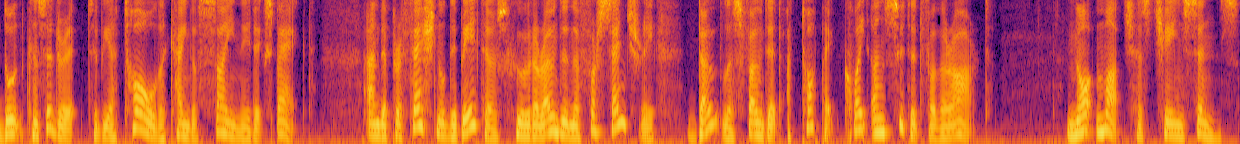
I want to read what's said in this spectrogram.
don't consider it to be at all the kind of sign they'd expect and the professional debaters who were around in the first century doubtless found it a topic quite unsuited for their art. Not much has changed since.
